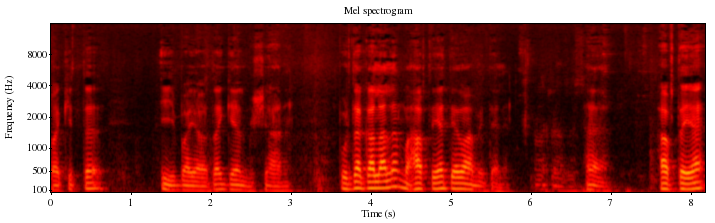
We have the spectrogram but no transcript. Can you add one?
Vakitte iyi bayağı da gelmiş yani. Burada kalalım mı? Haftaya devam edelim. He. Haftaya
